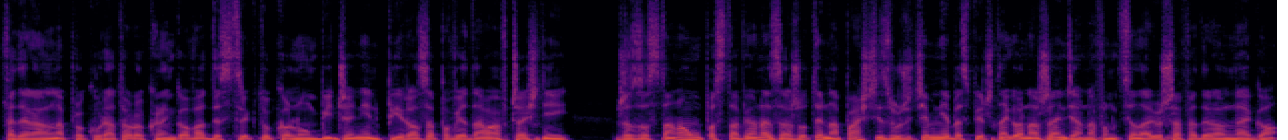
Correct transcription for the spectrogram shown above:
Federalna prokurator okręgowa dystryktu Kolumbii Jenin Piro zapowiadała wcześniej, że zostaną mu postawione zarzuty napaści z użyciem niebezpiecznego narzędzia na funkcjonariusza federalnego.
